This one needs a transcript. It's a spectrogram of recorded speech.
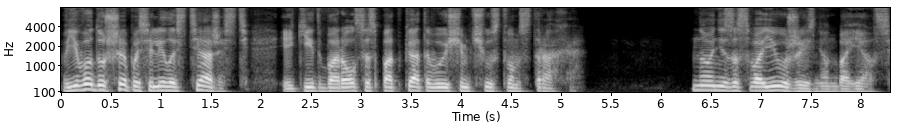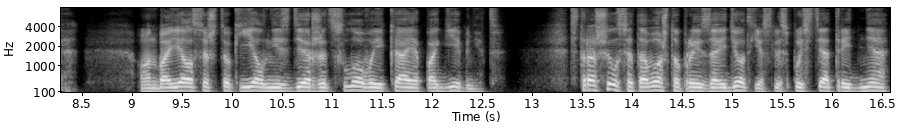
В его душе поселилась тяжесть, и Кит боролся с подкатывающим чувством страха. Но не за свою жизнь он боялся. Он боялся, что Кьел не сдержит слова и Кая погибнет. Страшился того, что произойдет, если спустя три дня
